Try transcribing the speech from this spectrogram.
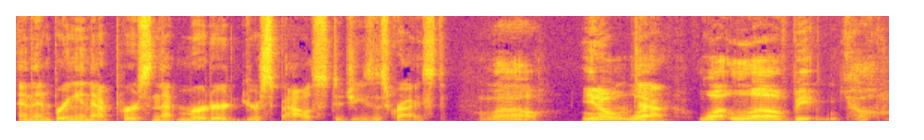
and then bringing that person that murdered your spouse to Jesus Christ. Wow. You know what? Yeah. What love be? Oh.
